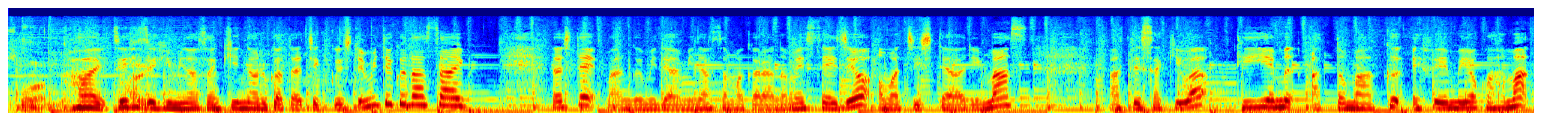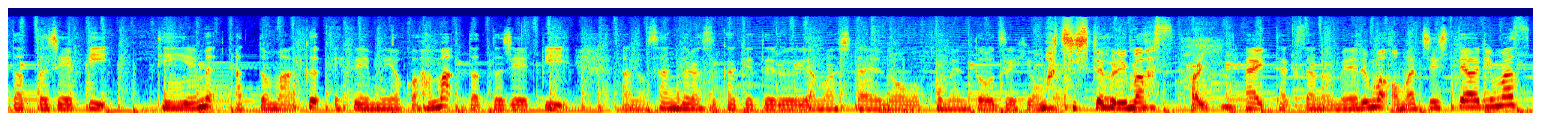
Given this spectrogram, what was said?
そうなんだ。はい、ぜひぜひ皆さん気になる方はチェックしてみてください。そして番組では皆様からのメッセージをお待ちしております。宛先は tm アットマーク fm 横浜ドット jp tm アットマーク fm 横浜ドット jp あのサングラスかけてる山下へのコメントをぜひお待ちしております。はい。はい、たくさんのメールもお待ちしております。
